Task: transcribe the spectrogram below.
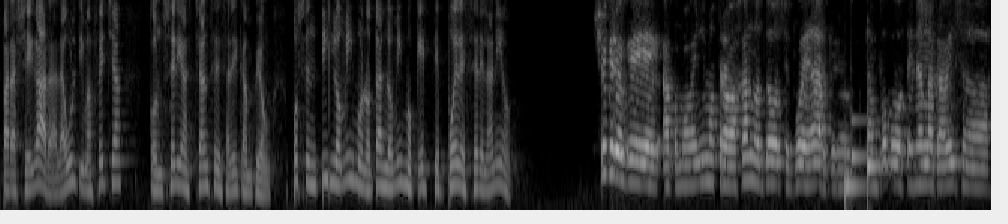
para llegar a la última fecha con serias chances de salir campeón. ¿Vos sentís lo mismo, notás lo mismo que este puede ser el año? Yo creo que a como venimos trabajando todo se puede dar, pero tener la cabeza,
